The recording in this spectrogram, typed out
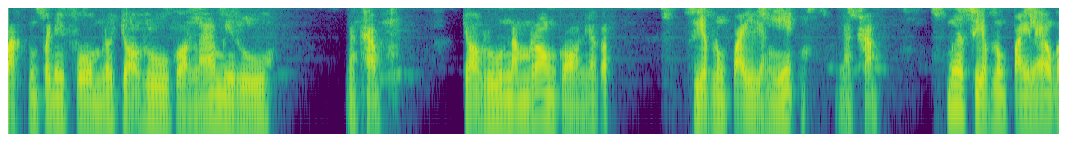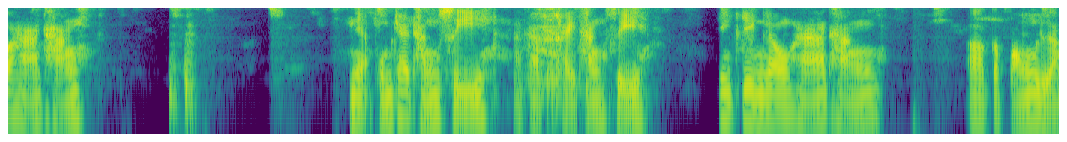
ปักลงไปในโฟมแล้วเจาะรูก่อนนะ มีรูนะครับ จาะรูนำร่องก่อนแล้วก็เสียบลงไปอย่างนี้นะครับ เมื่อเสียบลงไปแล้วก็หาถัง เนี่ยผมใช้ถังสีนะครับ ใช้ถังสี จริงๆแล้วหาถังกระป๋องเหลือง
